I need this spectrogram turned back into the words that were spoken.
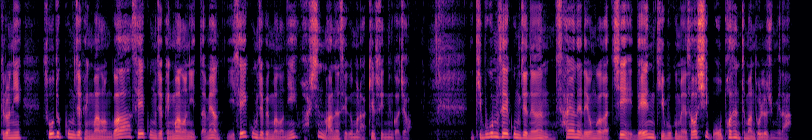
그러니 소득공제 100만 원과 세액공제 100만 원이 있다면 이 세액공제 100만 원이 훨씬 많은 세금을 아낄 수 있는 거죠. 기부금 세액공제는 사연의 내용과 같이 낸 기부금에서 15%만 돌려줍니다.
